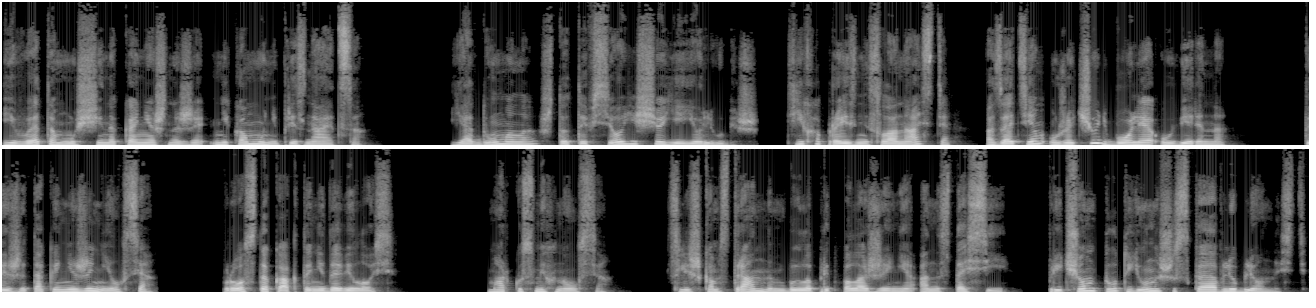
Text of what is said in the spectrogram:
И в этом мужчина, конечно же, никому не признается. «Я думала, что ты все еще ее любишь», — тихо произнесла Настя, а затем уже чуть более уверенно. «Ты же так и не женился. Просто как-то не довелось». Марк усмехнулся. Слишком странным было предположение Анастасии. Причем тут юношеская влюбленность?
